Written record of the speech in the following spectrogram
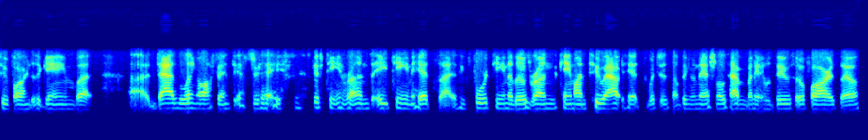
too far into the game. But uh, dazzling offense yesterday 15 runs, 18 hits. I think 14 of those runs came on two out hits, which is something the Nationals haven't been able to do so far. So,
